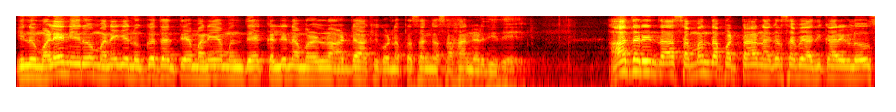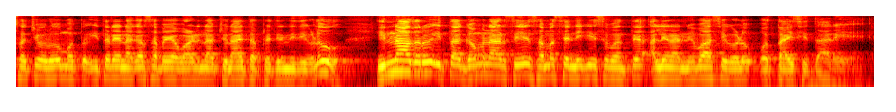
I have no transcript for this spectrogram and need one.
ಇನ್ನು ಮಳೆ ನೀರು ಮನೆಗೆ ನುಗ್ಗದಂತೆ ಮನೆಯ ಮುಂದೆ ಕಲ್ಲಿನ ಮರಳನ್ನು ಅಡ್ಡ ಹಾಕಿಕೊಂಡ ಪ್ರಸಂಗ ಸಹ ನಡೆದಿದೆ. ಆದ್ದರಿಂದ ಸಂಬಂಧಪಟ್ಟ ನಗರಸಭೆ ಅಧಿಕಾರಿಗಳು, ಸಚಿವರು ಮತ್ತು ಇತರೆ ನಗರಸಭೆಯ ವಾರ್ಡಿನ ಚುನಾಯಿತ ಪ್ರತಿನಿಧಿಗಳು ಇನ್ನಾದರೂ ಇತ್ತ ಗಮನ ಹರಿಸಿ ಸಮಸ್ಯೆ ನೀಗಿಸುವಂತೆ ಅಲ್ಲಿನ ನಿವಾಸಿಗಳು ಒತ್ತಾಯಿಸಿದ್ದಾರೆ.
